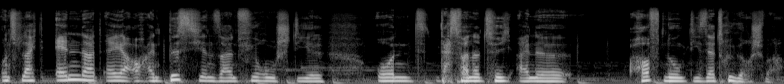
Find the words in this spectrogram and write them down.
und vielleicht ändert er ja auch ein bisschen seinen Führungsstil und das war natürlich eine Hoffnung, die sehr trügerisch war.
